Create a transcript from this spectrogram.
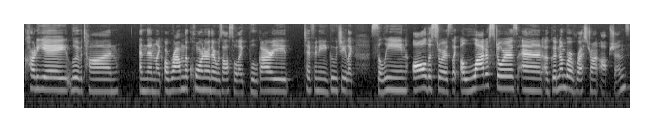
Cartier, Louis Vuitton, and then like around the corner, there was also like Bulgari, Tiffany, Gucci, like Celine, all the stores, like a lot of stores and a good number of restaurant options.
